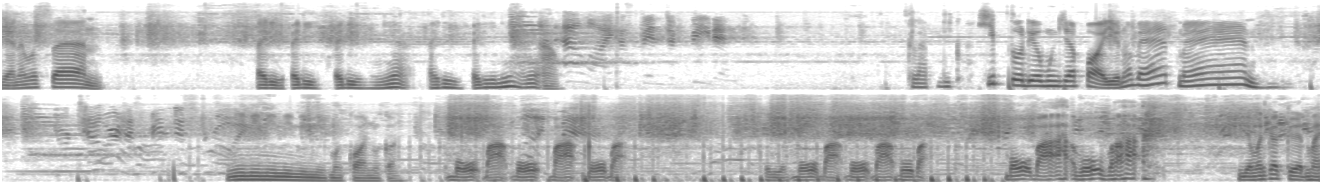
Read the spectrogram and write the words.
อย่านะว่าแซนไปดีไปดีไปดีอย่างเงี้ยไปดีไปดีเนี่ยเนี่ยอ้าว กลับดีกว่าคลิปตัวเดียวมึงจะปล่อยอยู่เนะแบทแมนนี่นี่นี่นี่นี่นี่มังกรมังกรโบบะโบบะโบบะเรียกโบบะโบบะโบบะโบบะโบบะเดี๋ยวมันก็เกิดใหม่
